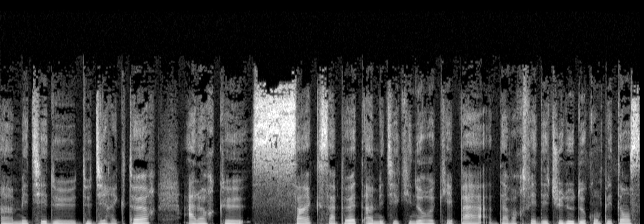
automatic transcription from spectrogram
un métier de, directeur, alors que 5, ça peut être un métier qui ne requiert pas d'avoir fait d'études ou de compétences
